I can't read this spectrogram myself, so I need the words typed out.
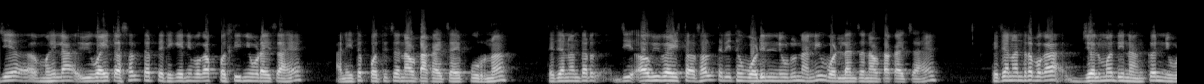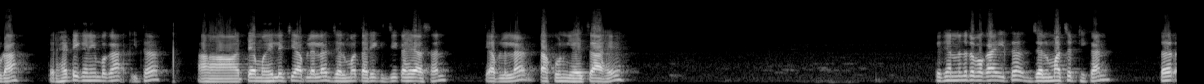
जे महिला विवाहित असेल तर त्या ठिकाणी बघा पती निवडायचं आहे आणि इथं पतीचं नाव टाकायचं आहे पूर्ण. त्याच्यानंतर जी अविवाहित असेल तर इथं वडील निवडून आणि वडिलांचं नाव टाकायचं आहे. त्याच्यानंतर बघा जन्मदिनांक निवडा. तर ह्या ठिकाणी बघा इथं त्या महिलेची आपल्याला जन्मतारीख जी काही असेल ते आपल्याला टाकून घ्यायचं आहे. त्याच्यानंतर बघा इथं जन्माचं ठिकाण. तर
